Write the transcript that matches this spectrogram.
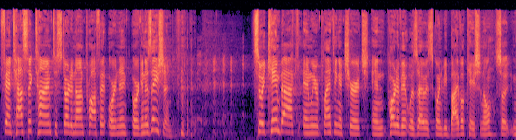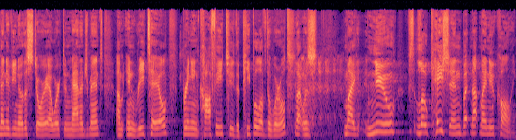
fantastic time to start a nonprofit or an organization. so I came back and we were planting a church, and part of it was I was going to be bivocational. So many of you know the story. I worked in management, um, in retail, bringing coffee to the people of the world. That was my new location, but not my new calling.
